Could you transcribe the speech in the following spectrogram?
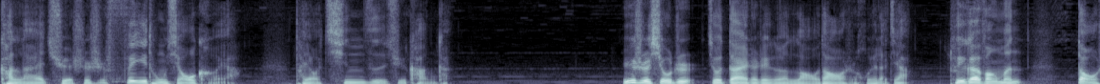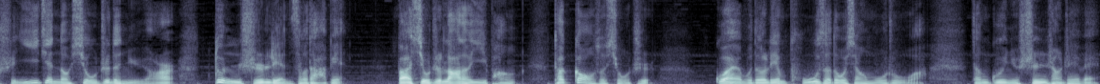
看来确实是非同小可呀。他要亲自去看看。于是秀芝就带着这个老道士回了家，推开房门，道士一见到秀芝的女儿，顿时脸色大变，把秀芝拉到一旁。他告诉秀芝：“怪不得连菩萨都降不住啊，咱闺女身上这位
